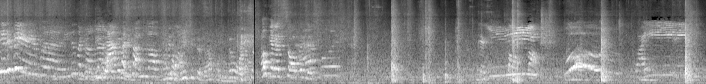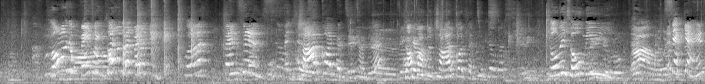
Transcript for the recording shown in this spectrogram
திருப்பி இது பண்றாங்களா? ஓகேவா charcoal pencils Show me, show me. Wow. Second,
